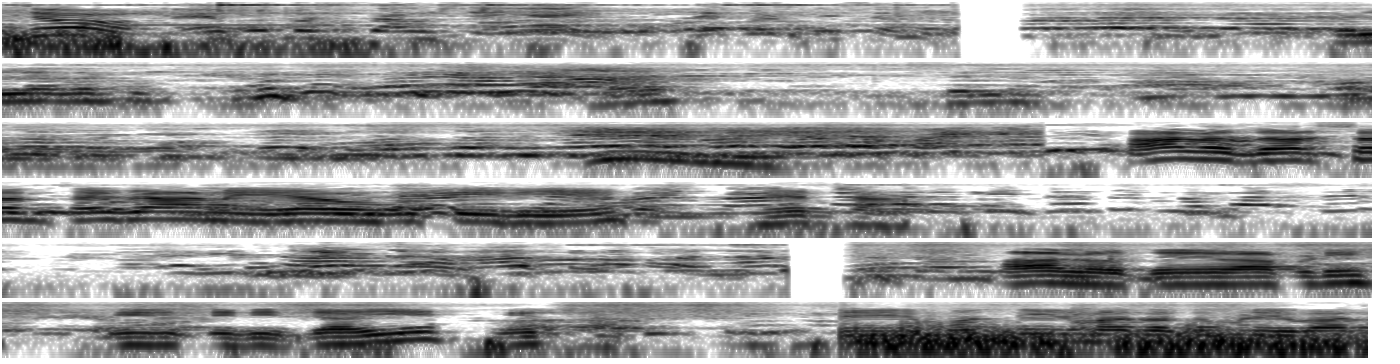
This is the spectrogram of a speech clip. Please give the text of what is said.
જો. છેલ્લે બધું હાલો દર્શન થઈ ગયા ને એવું ઉતરીએ હેઠા. હાલો દેવ આપણે ધીરે ધીરે જઈએ. હેઠા ને મંદિરમાં તો તમને વાત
